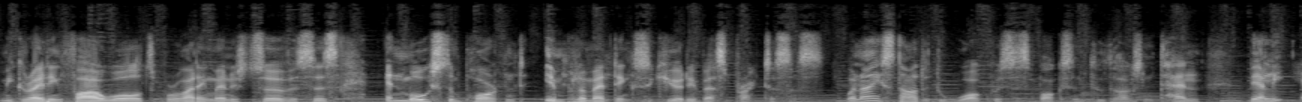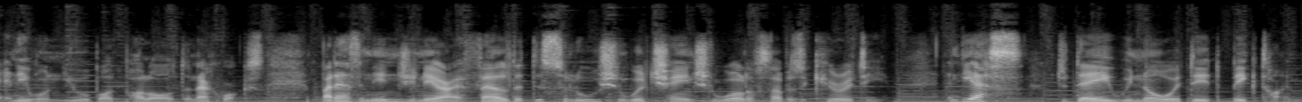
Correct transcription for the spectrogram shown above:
migrating firewalls, providing managed services, and most important, implementing security best practices. When I started to work with this box in 2010, barely anyone knew about Palo Alto Networks. But as an engineer, I felt that this solution will change the world of cybersecurity. And yes, today we know it did big time,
